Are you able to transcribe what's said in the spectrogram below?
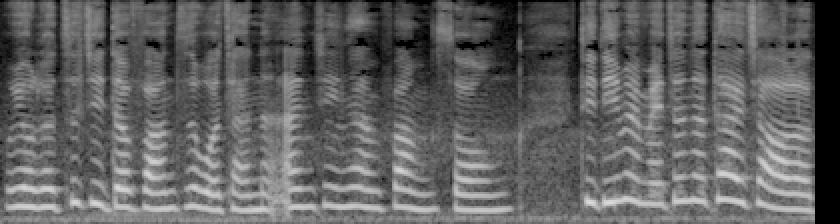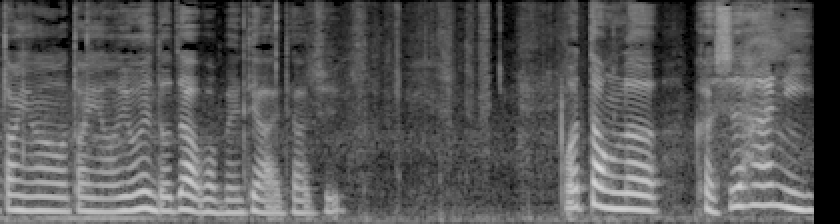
我有了自己的房子，我才能安静和放松。弟弟妹妹真的太吵了，咚哟咚哟，永远都在我旁边跳来跳去。我懂了，可是哈尼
